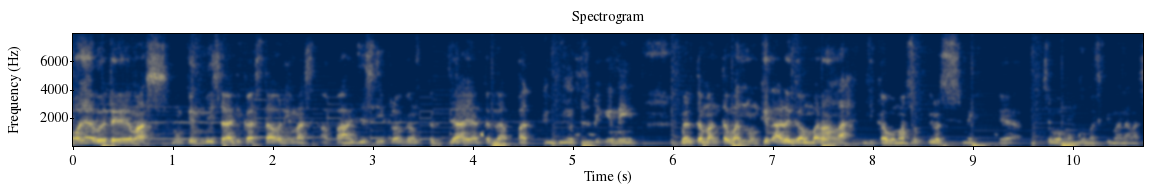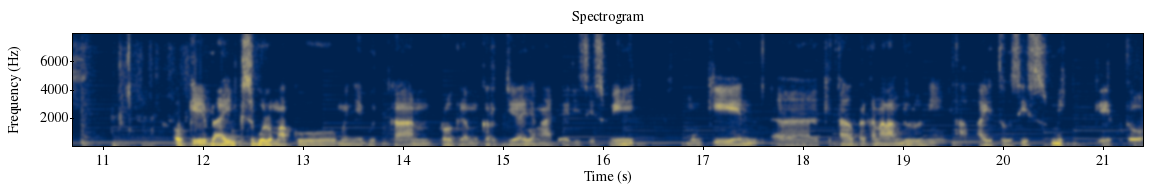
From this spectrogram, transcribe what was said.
Oh ya, BTW Mas, mungkin bisa dikasih tahu nih Mas, apa aja sih program kerja yang terdapat di Biro Sismik ini? Biar teman-teman mungkin ada gambaran lah jika mau masuk Biro Sismik. Ya, coba monggo Mas gimana Mas? Oke, baik. Sebelum aku menyebutkan program kerja yang ada di Sismik, mungkin eh, kita berkenalan dulu nih, apa itu Sismik gitu.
